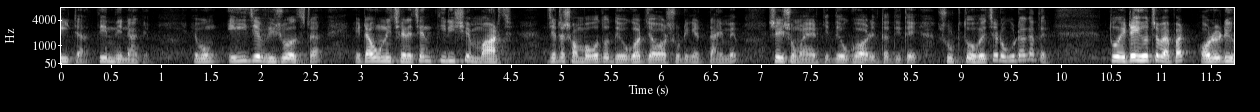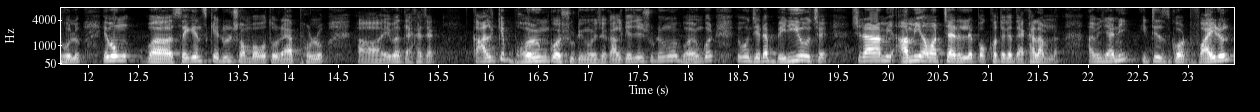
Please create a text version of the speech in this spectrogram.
এইটা, তিন দিন আগে। এবং এই যে ভিজুয়ালসটা এটা উনি ছেড়েছেন তিরিশে মার্চ, যেটা সম্ভবত দেওঘর যাওয়ার শুটিংয়ের টাইমে সেই সময় আর কি, দেওঘর ইত্যাদিতে শ্যুট তো হয়েছে রঘু ডাকাতের। তো এটাই হচ্ছে ব্যাপার অলরেডি হলো। এবং সেকেন্ড স্কেডিউল সম্ভবত র্যাপ হলো। এবার দেখা যাক। কালকে ভয়ঙ্কর শুটিং হয়েছে। কালকে যে শুটিং হয়েছে, ভয়ঙ্কর। এবং যেটা বেরিয়েওছে, সেটা আমি আমি আমার চ্যানেলের পক্ষ থেকে দেখালাম না। আমি জানি ইট ইজ গট ভাইরাল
